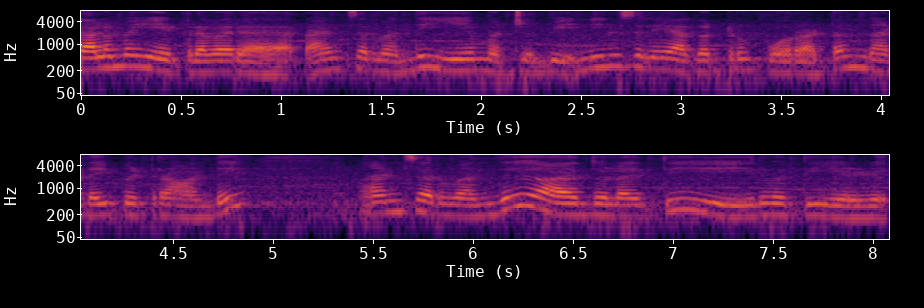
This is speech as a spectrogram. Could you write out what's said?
தலைமையேற்றவர் ஆன்சர் வந்து ஏ மற்றும் பி. நீர் சிலை அகற்றும் போராட்டம் நடைபெற்ற ஆண்டு ஆன்சர் வந்து ஆயிரத்தி தொள்ளாயிரத்தி இருபத்தி ஏழு.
